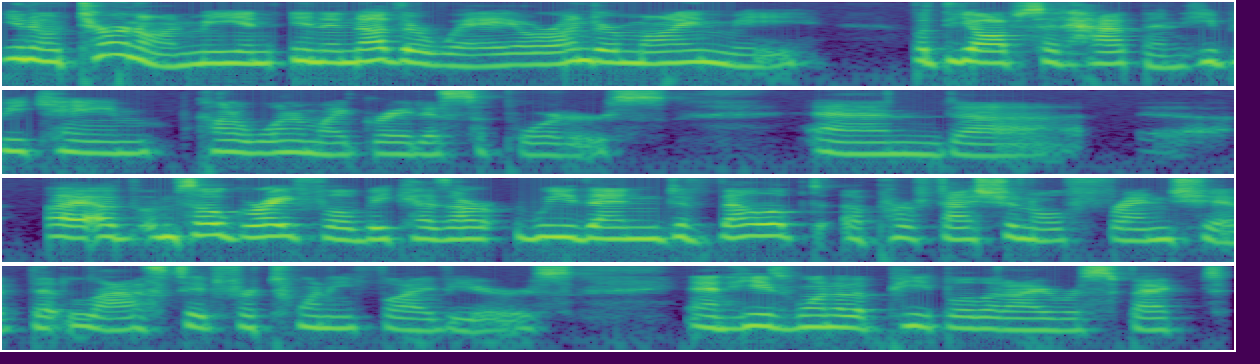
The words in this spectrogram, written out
you know, turn on me in, in another way or undermine me. But the opposite happened. He became kind of one of my greatest supporters, and uh, I, I'm so grateful because our we then developed a professional friendship that lasted for 25 years, and he's one of the people that I respect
